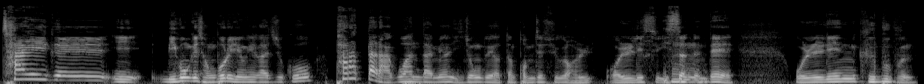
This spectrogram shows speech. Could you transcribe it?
차액을 이 미공개 정보를 이용해 가지고 팔았다라고 한다면 이 정도의 어떤 범죄 수익을 올릴 수 있었는데 음. 올린 그 부분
